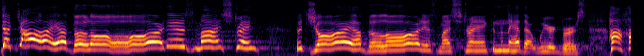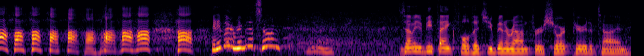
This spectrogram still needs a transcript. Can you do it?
The joy of the Lord is my strength. The joy of the Lord is my strength. And then they had that weird verse. Ha ha ha ha ha ha ha ha ha ha ha. Anybody remember that song? Some of you be thankful that you've been around for a short period of time.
